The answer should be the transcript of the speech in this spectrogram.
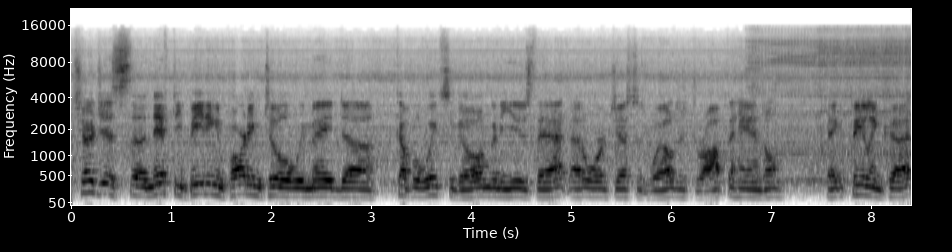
I showed you this uh, nifty beading and parting tool we made uh, a couple of weeks ago. I'm going to use that. That'll work just as well. Just drop the handle, Take a peeling cut.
